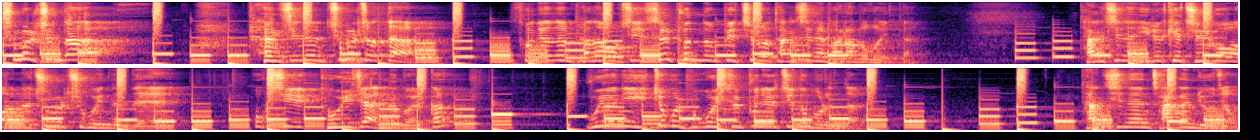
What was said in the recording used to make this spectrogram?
춤을 춘다. 당신은 춤을 췄다. 소녀는 변함없이 슬픈 눈빛으로 당신을 바라보고 있다. 당신은 이렇게 즐거워하며 춤을 추고 있는데 혹시 보이지 않는 걸까? 우연히 이쪽을 보고 있을 뿐일지도 모른다. 당신은 작은 요정,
